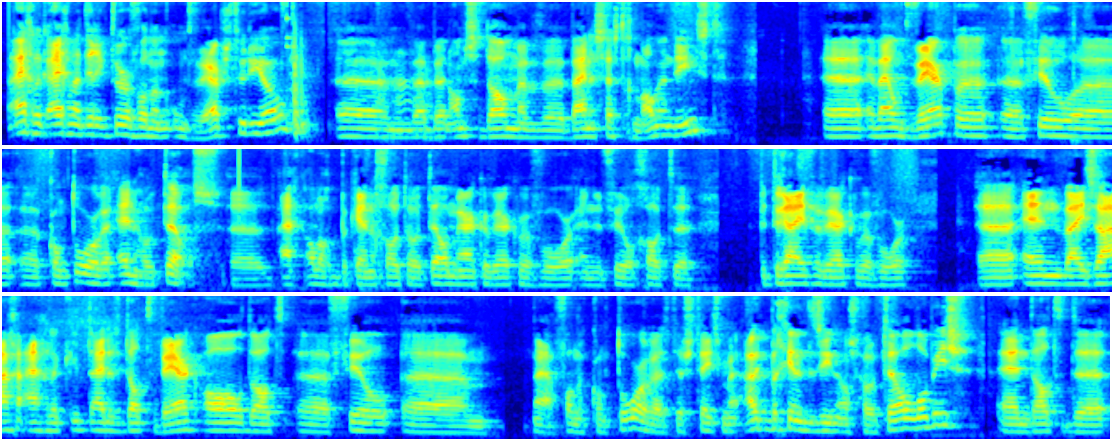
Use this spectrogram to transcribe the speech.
eigenlijk eigenaar-directeur van een ontwerpstudio. Ehm, we hebben in Amsterdam hebben we bijna 60 man in dienst. Uh, en wij ontwerpen uh, veel uh, kantoren en hotels. eigenlijk alle bekende grote hotelmerken werken we voor en veel grote bedrijven werken we voor. Uh, en wij zagen eigenlijk tijdens dat werk al dat uh, veel uh, nou ja, van de kantoren er steeds meer uit beginnen te zien als hotellobby's. En dat de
